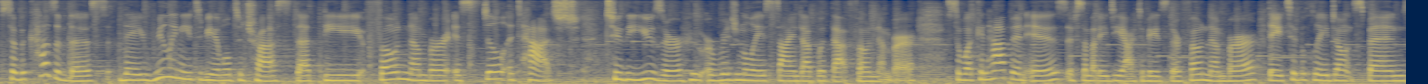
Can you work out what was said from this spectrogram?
So, because of this, they really need to be able to trust that the phone number is still attached to the user who originally signed up with that phone number. So, what can happen is if somebody deactivates their phone number, they typically don't spend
